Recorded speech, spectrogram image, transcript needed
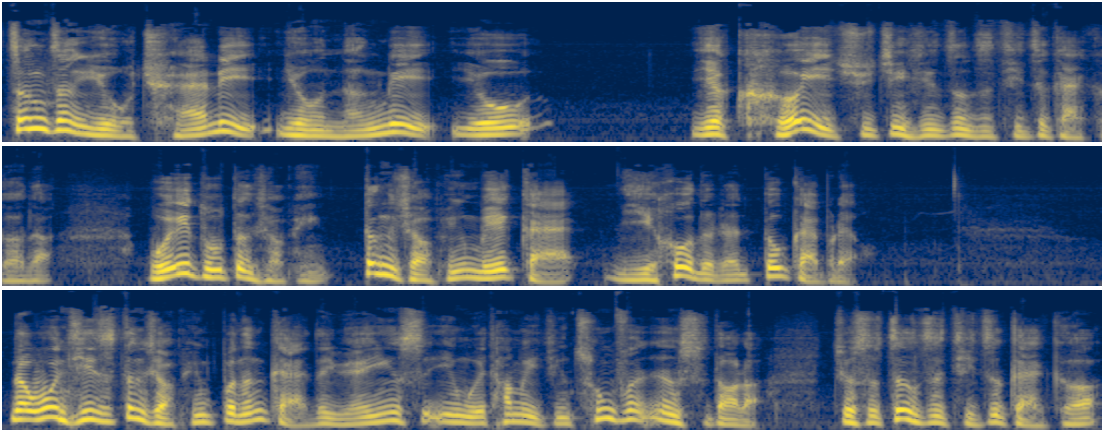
真正有权利、有能力、有也可以去进行政治体制改革的。唯独邓小平，邓小平没改，以后的人都改不了。那问题是邓小平不能改的原因，是因为他们已经充分认识到了，就是政治体制改革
